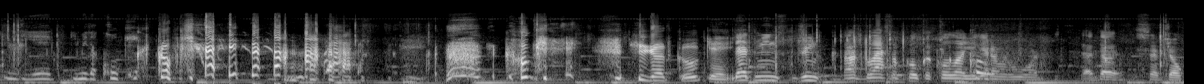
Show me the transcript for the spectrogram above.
Give me the egg. Give me the cocaine. cocaine? cocaine. You got cocaine. That means drink a glass of Coca-Cola, you get a reward. That, that's a joke.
